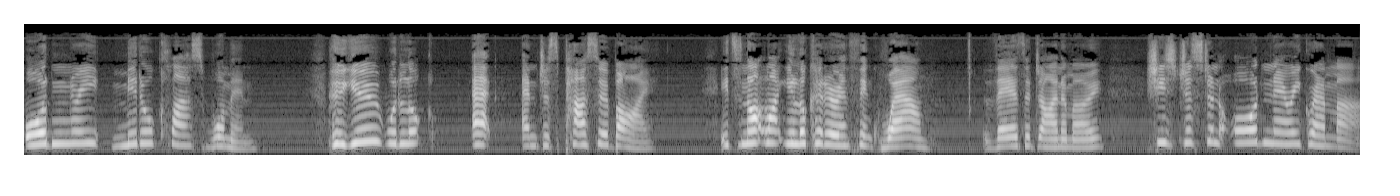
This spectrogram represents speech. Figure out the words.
ordinary middle class woman who you would look at and just pass her by. It's not like you look at her and think, wow, there's a dynamo. She's just an ordinary grandma.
